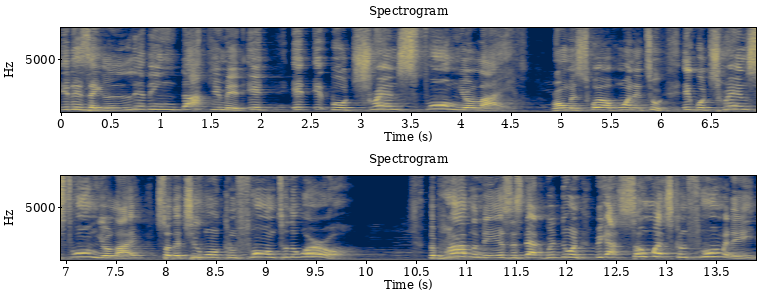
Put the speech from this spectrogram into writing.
It is a living document. It, it, it will transform your life. Romans 12, 1 and 2. It will transform your life so that you won't conform to the world. The problem is, is that we're doing, we got so much conformity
